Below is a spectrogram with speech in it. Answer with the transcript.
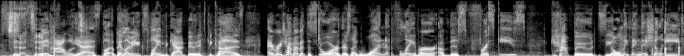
sensitive palate. Yes. Okay, let me explain the cat food. It's because every time I'm at the store, there's like one flavor of this Friskies cat food. It's the only thing that she'll eat,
